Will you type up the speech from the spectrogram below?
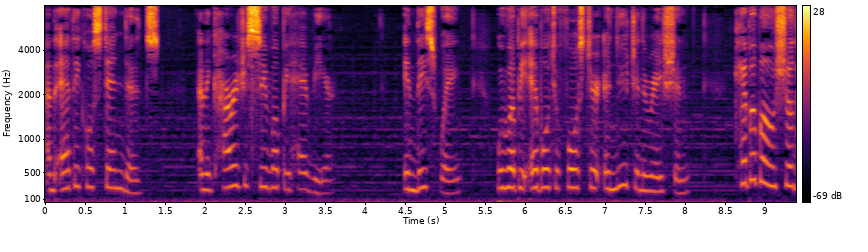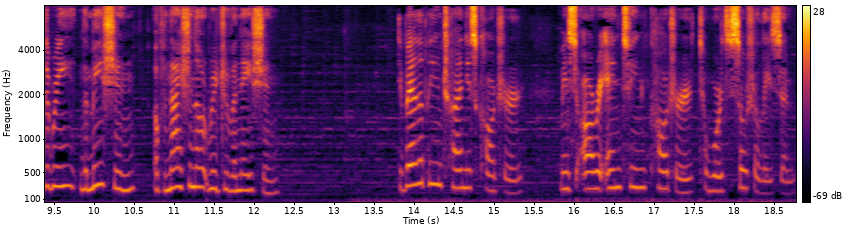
and ethical standards and encourage civil behavior. In this way, we will be able to foster a new generation capable of shouldering the mission of national rejuvenation. Developing Chinese culture means orienting culture towards socialism.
